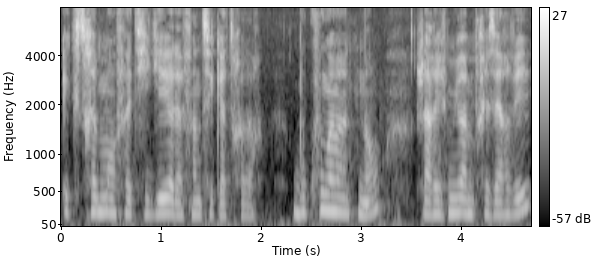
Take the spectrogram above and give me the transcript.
extrêmement fatiguée à la fin de ces quatre heures. Beaucoup moins maintenant. J'arrive mieux à me préserver.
